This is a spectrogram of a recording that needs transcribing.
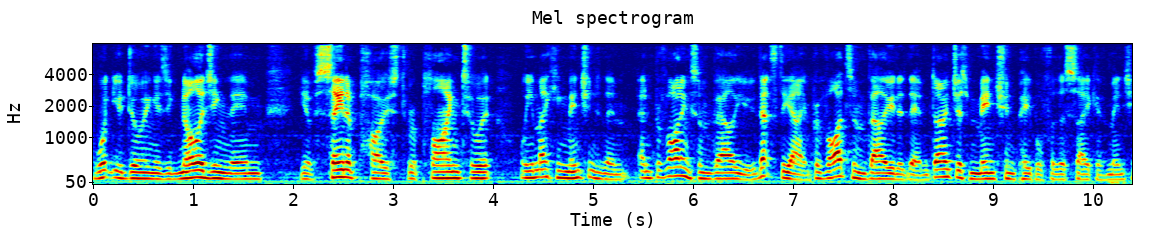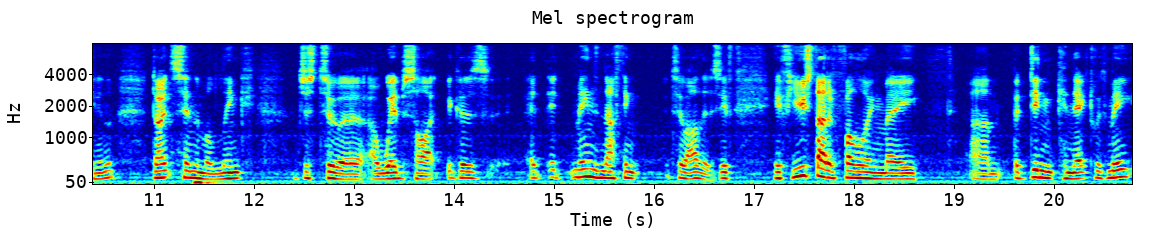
what you're doing is acknowledging them, you've seen a post, replying to it, or you're making mention to them and providing some value. That's the aim. Provide some value to them. Don't just mention people for the sake of mentioning them. Don't send them a link just to a, a website because it, it, means nothing to others. If if you started following me um, but didn't connect with me,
